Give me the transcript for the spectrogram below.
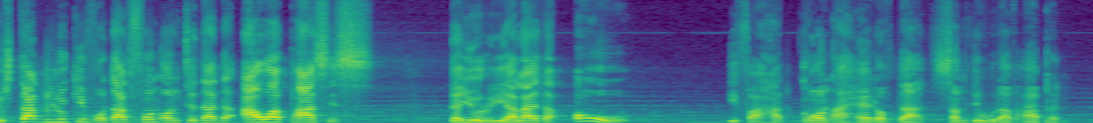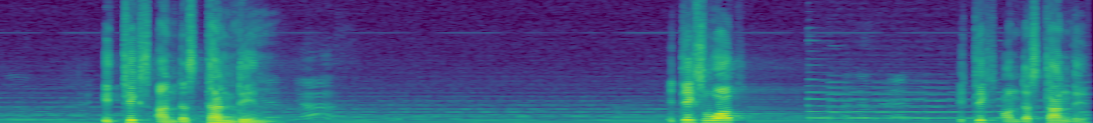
You start looking for that phone until that the hour passes. Then you realize that, oh, if I had gone ahead of that, something would have happened. It takes understanding. It takes what? It takes understanding.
